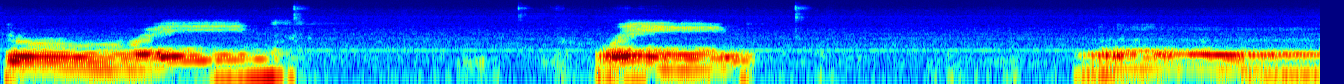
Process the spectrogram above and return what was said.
grain, crane, uh,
